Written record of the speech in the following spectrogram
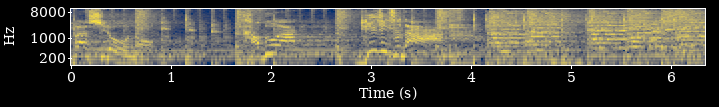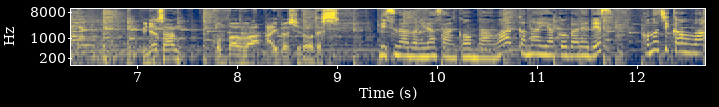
相場志郎の株は技術だ。皆さんこんばんは相場志郎です。リスナーの皆さんこんばんは金井憧れです。この時間は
